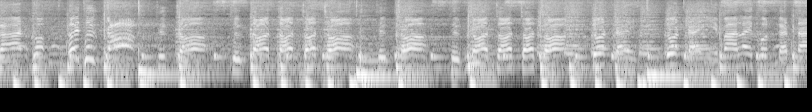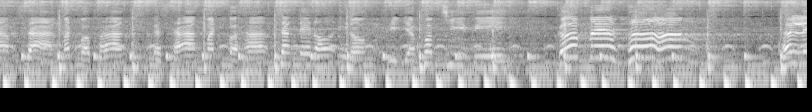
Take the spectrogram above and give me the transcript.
การขอเฮ้ยถึกจอถึกจอถึกจอจอจอจอถึกจอถึกจอจอจอจอโดนใดโดนใดมาไล่คนกันตามสร้างมันบ่พังกระสร้างมันบ่ห่างจังได้น้อยน้องพี่อยากพบชีวีกับแม่ห้างทะเล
